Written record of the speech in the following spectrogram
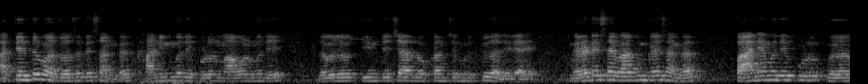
अत्यंत महत्वाचं ते सांगतात. खाणींमध्ये पडून मावळमध्ये जवळजवळ तीन ते चार लोकांचे मृत्यू झालेले आहेत. गराडे साहेब अजून काय सांगाल? पाण्यामध्ये पुढून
